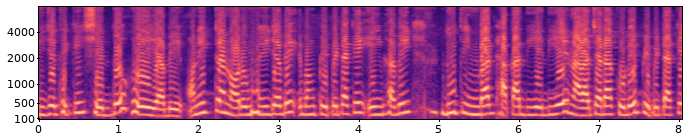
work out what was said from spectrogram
নিজে থেকেই সেদ্ধ হয়ে যাবে। অনেকটা নরম হয়ে যাবে এবং পেঁপেটাকে এইভাবেই দু তিনবার ঢাকা দিয়ে দিয়ে নাড়াচাড়া করে পেঁপেটাকে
